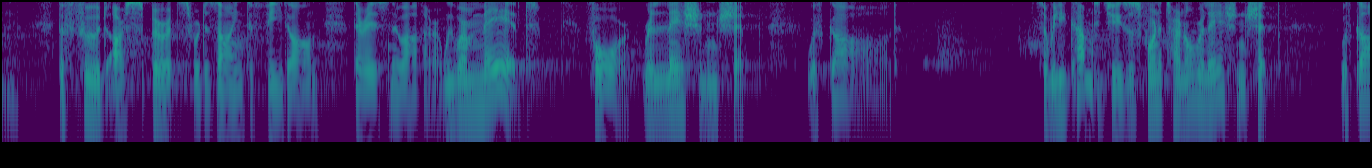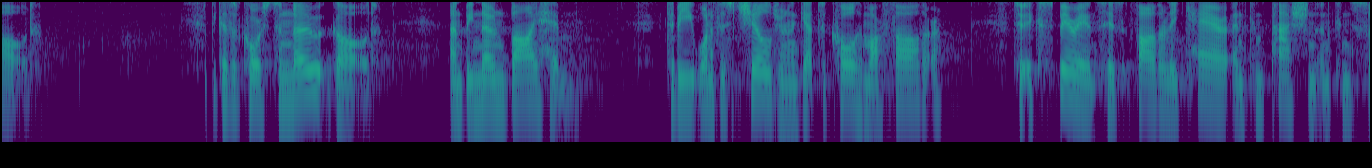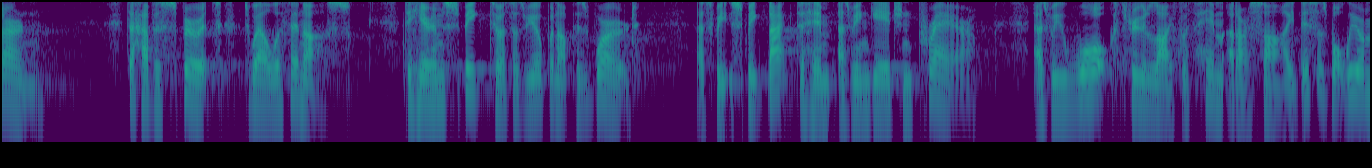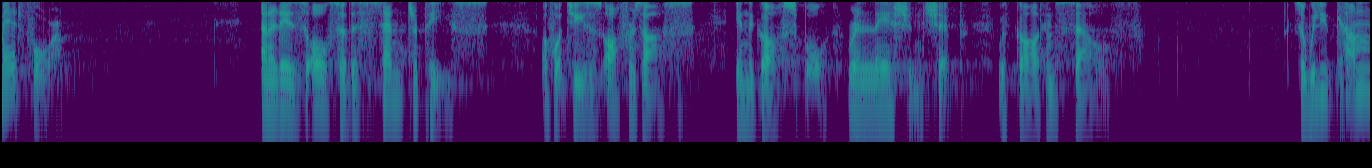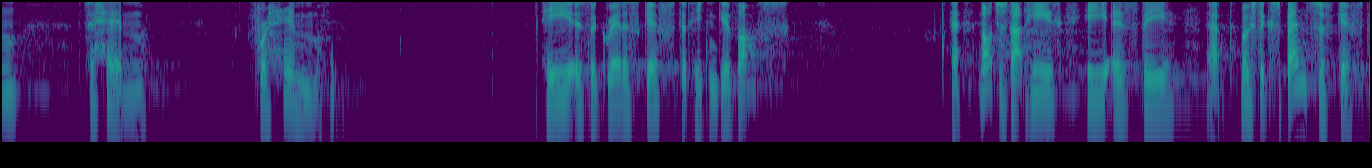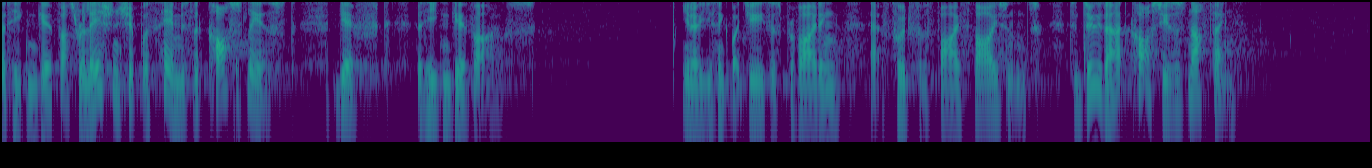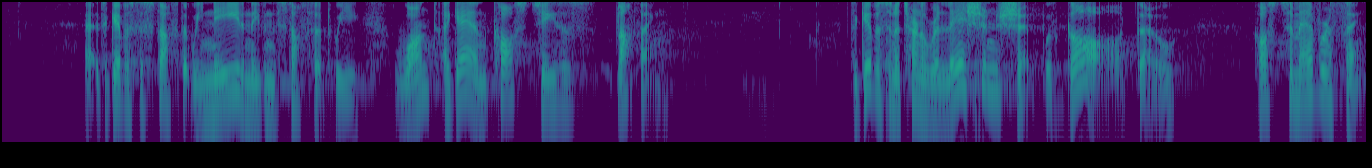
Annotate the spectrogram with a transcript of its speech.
the food our spirits were designed to feed on. There is no other. We were made for relationship with God. So, will you come to Jesus for an eternal relationship with God? Because, of course, to know God and be known by Him, to be one of His children and get to call Him our Father, to experience his fatherly care and compassion and concern, to have his spirit dwell within us, to hear him speak to us as we open up his word, as we speak back to him, as we engage in prayer, as we walk through life with him at our side. This is what we were made for. And it is also the centerpiece of what Jesus offers us in the gospel relationship with God Himself. So, will you come to Him for Him? He is the greatest gift that He can give us. Not just that, he's, He is the uh, most expensive gift that He can give us. Relationship with Him is the costliest gift that He can give us. You know, you think about Jesus providing uh, food for the 5,000. To do that cost Jesus nothing. Uh, to give us the stuff that we need and even the stuff that we want, again, cost Jesus nothing. To give us an eternal relationship with God, though, costs him everything.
